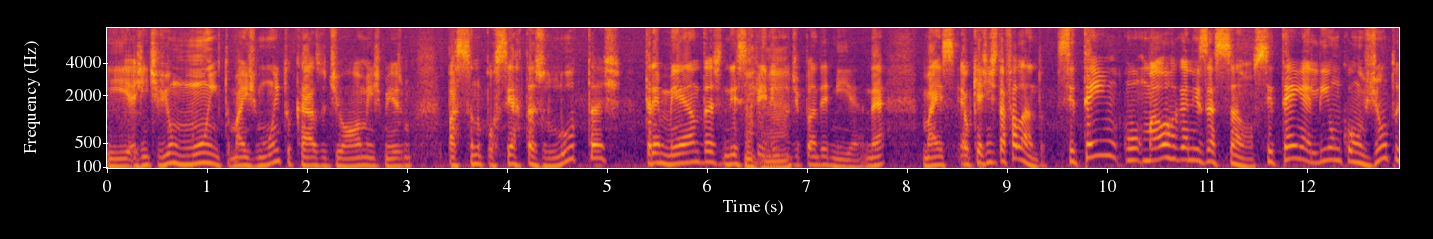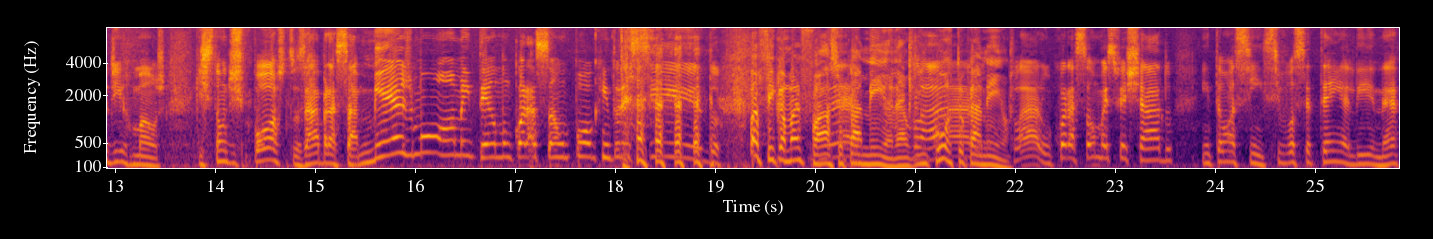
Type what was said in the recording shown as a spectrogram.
E a gente viu muito, mas muito caso de homens mesmo passando por certas lutas tremendas nesse Uhum. período de pandemia, né? Mas é o que a gente está falando. Se tem um- uma organização, se tem ali um conjunto de irmãos que estão dispostos a abraçar, mesmo o homem tendo um coração um pouco endurecido, Mas fica mais fácil né? o caminho, né? um Claro, curto caminho. Claro, o coração mais fechado. Então, assim, se você tem ali, né,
